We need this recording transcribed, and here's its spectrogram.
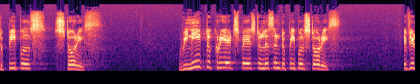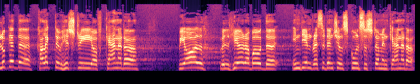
to people's stories. We need to create space to listen to people's stories. If you look at the collective history of Canada, we all will hear about the Indian residential school system in Canada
